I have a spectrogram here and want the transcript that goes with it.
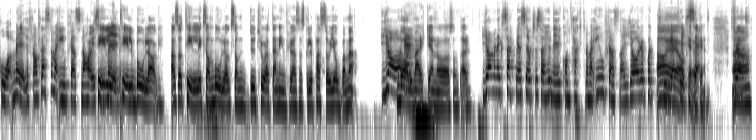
på mail. För de flesta av de här influencerna har ju sin mail. Till, till bolag. Alltså till liksom bolag som du tror att den influensen skulle passa att jobba med. ja, en, Varumärken och sånt där. ja, men exakt. Men jag säger också så här, hur ni kontaktar de här influencerna. Gör det på ett Ja, ja, ja, kreativt okej, sätt. okej. För Ja. att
